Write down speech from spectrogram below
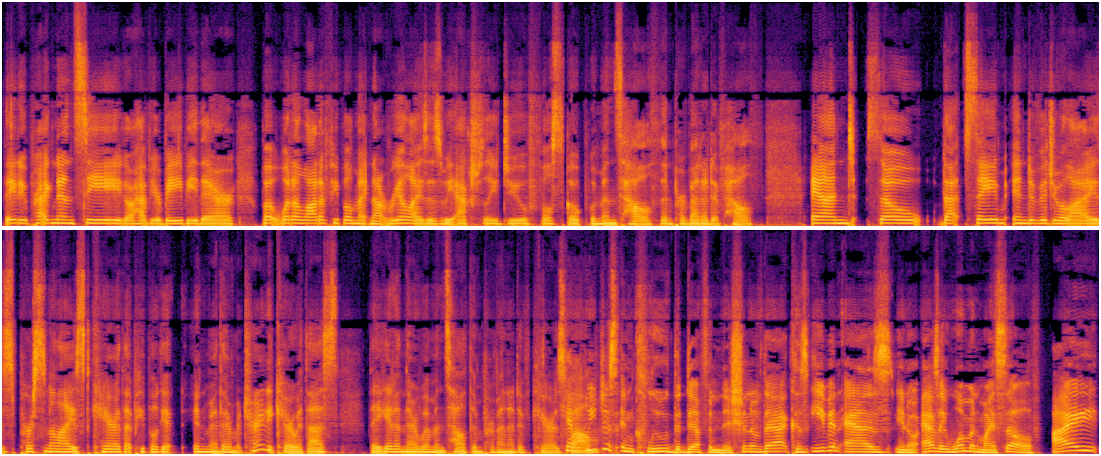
they do pregnancy, you go have your baby there. But what a lot of people might not realize is we actually do full scope women's health and preventative health. And so that same individualized, personalized care that people get in their maternity care with us, they get in their women's health and preventative care as Can well. Can we just include the definition of that? Because even as you know, as a woman myself, I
